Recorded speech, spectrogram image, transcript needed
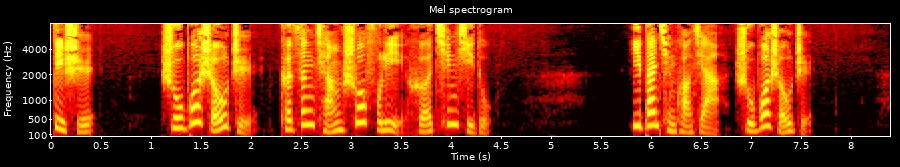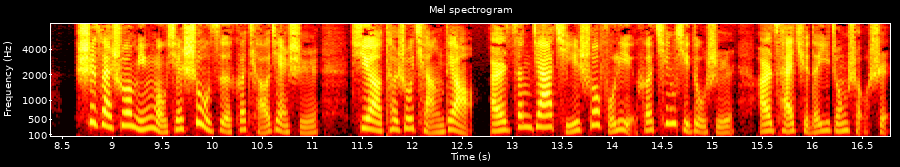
第十，数拨手指可增强说服力和清晰度。一般情况下，数拨手指是在说明某些数字和条件时需要特殊强调而增加其说服力和清晰度时而采取的一种手势。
